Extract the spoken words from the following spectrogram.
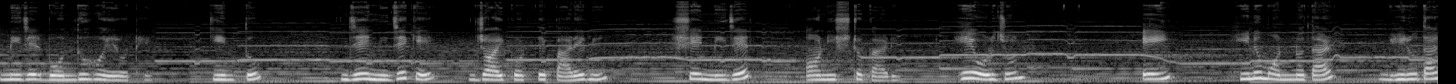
নিজের বন্ধু হয়ে ওঠে। কিন্তু যে নিজেকে জয় করতে পারেনি, সে নিজের অনিষ্টকারী। হে অর্জুন, এই হীনমন্যতার ভীরুতার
